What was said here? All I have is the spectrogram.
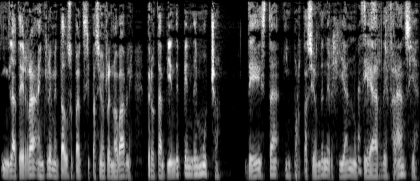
Inglaterra ha incrementado su participación renovable, pero también depende mucho de esta importación de energía nuclear de Francia.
